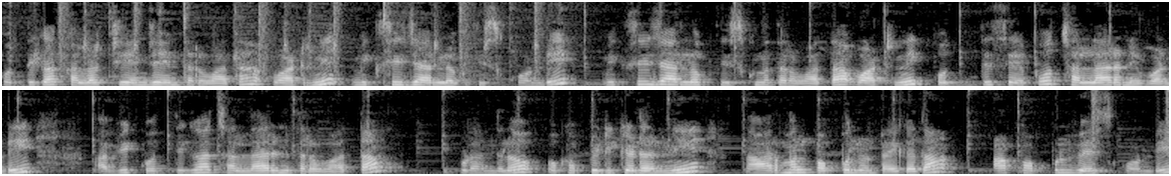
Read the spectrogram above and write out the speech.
కొద్దిగా కలర్ చేంజ్ అయిన తర్వాత వాటిని మిక్సీ జార్లోకి తీసుకోండి. మిక్సీ జార్లోకి తీసుకున్న తర్వాత వాటిని కొద్దిసేపు చల్లారనివ్వండి. అవి కొద్దిగా చల్లారిన తర్వాత ఇప్పుడు అందులో ఒక పిడికెడన్ని నార్మల్ పప్పులు ఉంటాయి కదా ఆ పప్పులు వేసుకోండి.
